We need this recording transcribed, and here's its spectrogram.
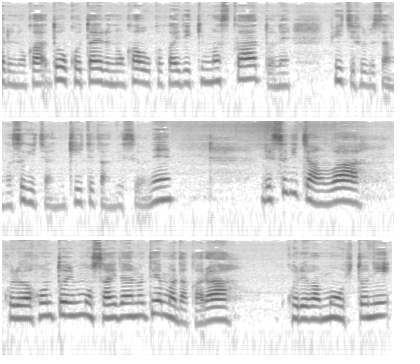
えるのかどう答えるのかお伺いできますかとねピーチフルさんが杉ちゃんに聞いてたんですよね。で杉ちゃんはこれは本当にもう最大のテーマだからこれはもう人に、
